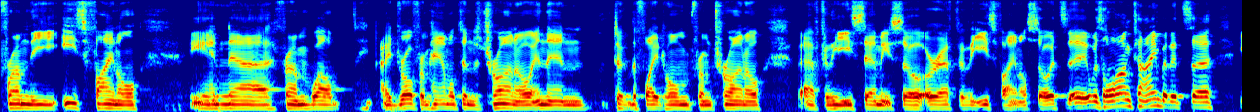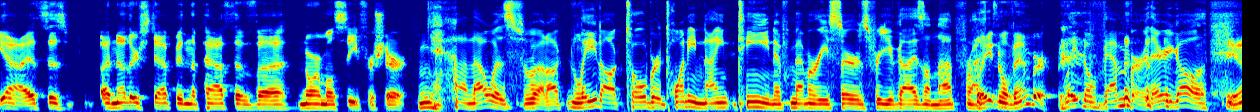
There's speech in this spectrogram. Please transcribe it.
from the East Final in uh, from well, I drove from Hamilton to Toronto and then took the flight home from Toronto after the East semi, so or after the East final. So it's it was a long time, but it's uh yeah, it's as another step in the path of uh, normalcy for sure. Yeah, that was what, late October 2019, if memory serves for you guys on that front. Late November. Late November. there you go. yeah.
